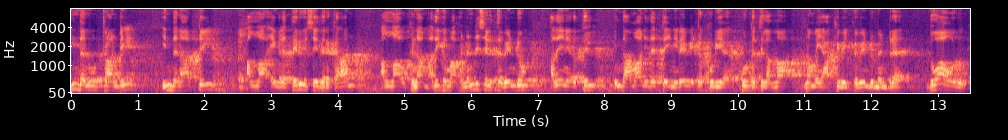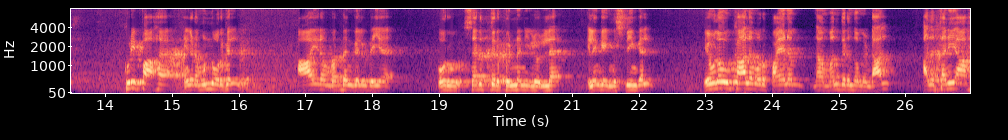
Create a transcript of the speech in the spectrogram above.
இந்த நூற்றாண்டில் இந்த நாட்டில் அல்லாஹ் எங்களை தெரிவு செய்திருக்கிறான். அல்லாவுக்கு நாம் அதிகமாக நன்றி செலுத்த வேண்டும். அதே நேரத்தில் இந்த அமானிதத்தை நிறைவேற்றக்கூடிய கூட்டத்தில் அல்லாஹ் நம்மை ஆக்கி வைக்க வேண்டும் என்ற துவாவோடு குறிப்பாக எங்களோட முன்னோர்கள் ஆயிரம் வருடங்களுடைய ஒரு சரித்திர பின்னணியில் உள்ள இலங்கை முஸ்லீம்கள் எவ்வளவு காலம் ஒரு பயணம் நாம் வந்திருந்தோம் என்றால் அது தனியாக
